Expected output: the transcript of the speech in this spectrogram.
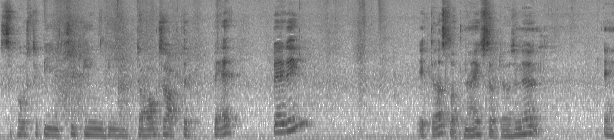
supposed to be keeping the dogs off the bed bedding. It does look nice though, doesn't it? And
